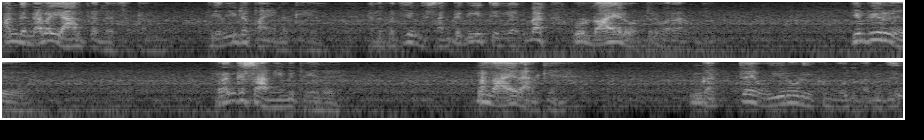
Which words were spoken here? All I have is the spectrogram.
அந்த நிலம் யார் பேரில் வச்சிருக்காங்க தெரியலப்பா எனக்கு. அதை பற்றி எனக்கு சங்கதியே தெரியாதுன்னா ஒரு லாயர் ஒருத்தர் வர்றார் உள்ள. என் பேர் ரங்கசாமின்னு பேர். நான் லாயராக இருக்கேன். உங்கள் அத்தை உயிரோடு இருக்கும்போது வந்து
